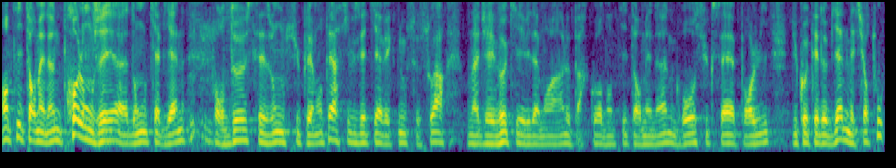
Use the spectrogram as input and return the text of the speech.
Anti-Tormenon prolongé euh, donc à Vienne pour deux saisons supplémentaires. Si vous étiez avec nous ce soir, on a déjà évoqué évidemment hein, le parcours d'Anti-Tormenon. Gros succès pour lui du côté de Vienne, mais surtout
